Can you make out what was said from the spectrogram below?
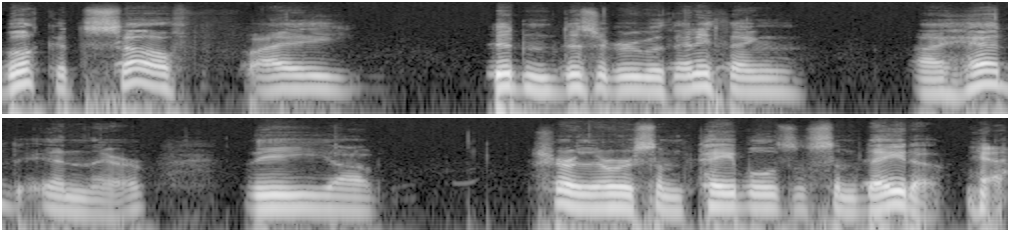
book itself, I didn't disagree with anything I had in there. The uh, sure there were some tables and some data yeah.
